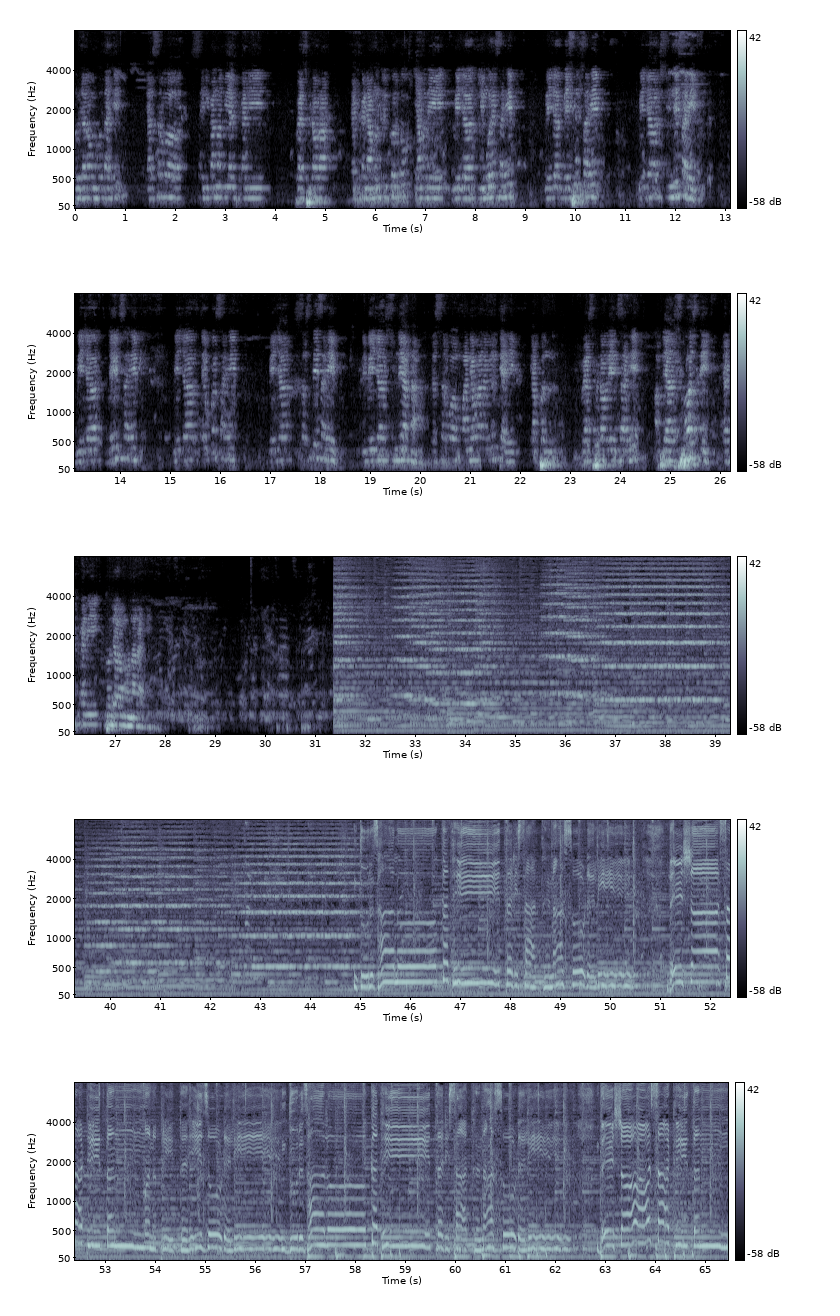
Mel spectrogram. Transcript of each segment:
ठिकाणी ध्वजारोहण होत आहे. या सर्व सैनिकांना मी या ठिकाणी व्यासपीठावर या ठिकाणी आमंत्रित करतो. यामध्ये मेजर लिंबोरे साहेब मेजर देशमुख साहेब मेजर शिंदे साहेब मेजर जैन साहेब मेजर देवकर साहेब मेजर सस्ते साहेब आणि मेजर शिंदे यांना या सर्व मान्यवरांना विनंती आहे की आपण व्यासपीठावर यायचं आहे. आपल्या शुभहस्ते या ठिकाणी ध्वजारोहण होणार आहे. दूर झालो कधी तरी साथ ना सोडली. देशासाठी तन मन प्रीत ही जोडली. दूर झालो कधी तरी साथ ना सोडली. देशासाठी तन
